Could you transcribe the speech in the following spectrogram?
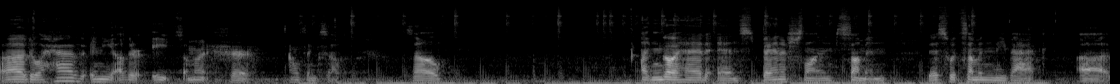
Uh, do I have any other eights? I'm not sure. I don't think so. So I can go ahead and Spanish Slime summon. This would summon me back uh,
